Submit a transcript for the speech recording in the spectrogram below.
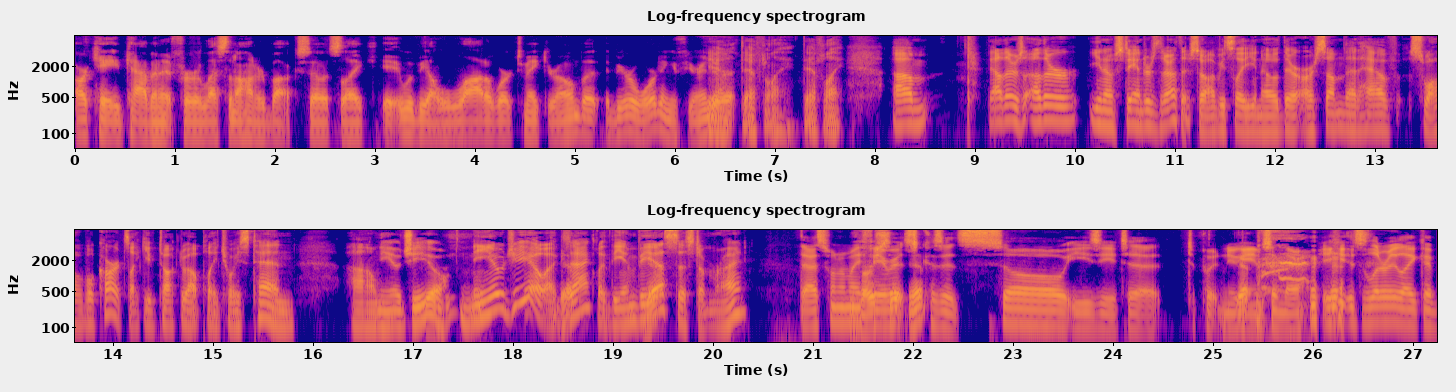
arcade cabinet for less than a hundred bucks. So it's like it would be a lot of work to make your own, but it'd be rewarding if you're into yeah, it. Definitely, definitely. Um, now there's other, you know, standards that are out there. So obviously, you know, there are some that have swappable carts, like you've talked about PlayChoice 10. Um, Neo Geo. Neo Geo, exactly. Yep. The MVS yep. system, right? That's one of my Versus, favorites because yep. it's so easy to to put new games in there. it's literally like a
